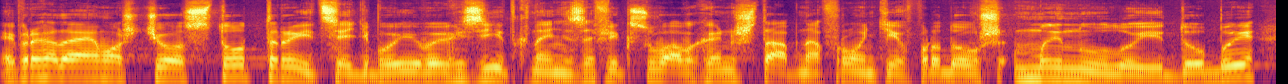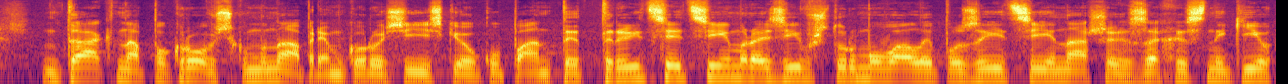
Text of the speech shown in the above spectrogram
І пригадаємо, що 130 бойових зіткнень зафіксував генштаб на фронті впродовж минулої доби. Так, на Покровському напрямку російські окупанти 37 разів штурмували позиції наших захисників.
